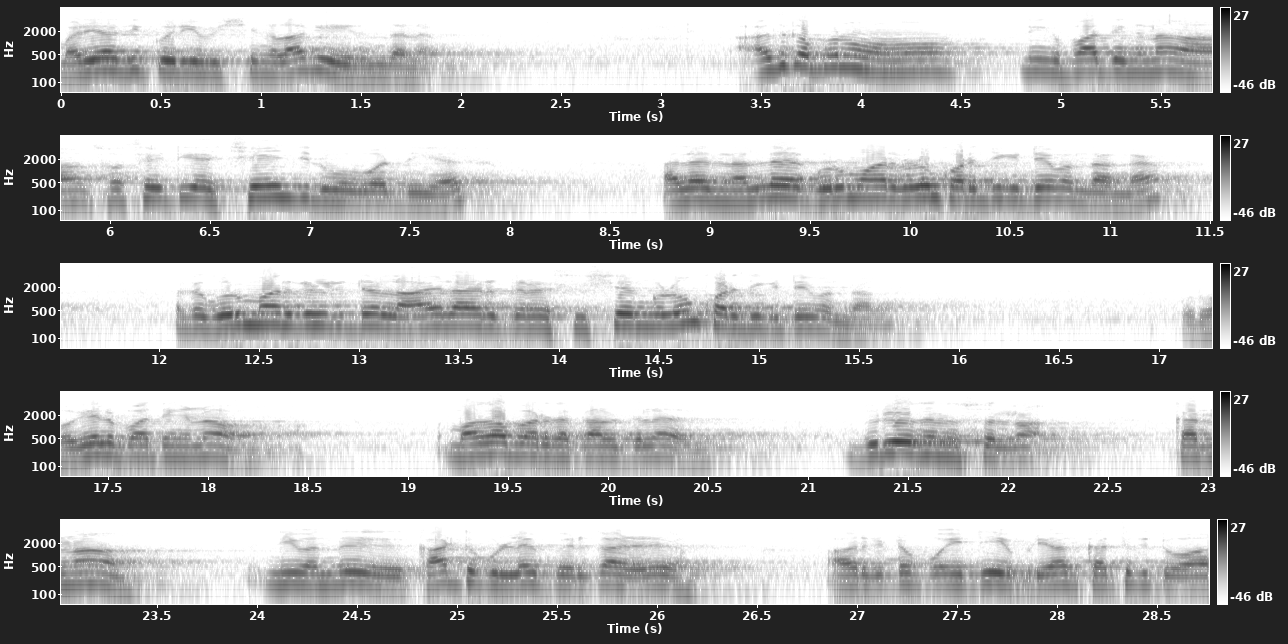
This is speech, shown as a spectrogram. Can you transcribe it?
மரியாதைக்குரிய விஷயங்களாக இருந்தன. அதுக்கப்புறம் நீங்கள் பார்த்தீங்கன்னா சொசைட்டியை சேஞ்சு ஓவர் தி இயர்ஸ் அதில் நல்ல குருமார்களும் குறைஞ்சிக்கிட்டே வந்தாங்க. அந்த குருமார்கள்கிட்ட லாயலாக இருக்கிற சிஷ்யங்களும் குறைஞ்சிக்கிட்டே வந்தாங்க. ஒரு வகையில் பார்த்தீங்கன்னா மகாபாரத காலத்தில் துரியோதனன் சொல்கிறான் கர்ணா நீ வந்து காட்டுக்குள்ளே இப்போ இருக்காரு அவர்கிட்ட போயிட்டு எப்படியாவது கற்றுக்கிட்டு வா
